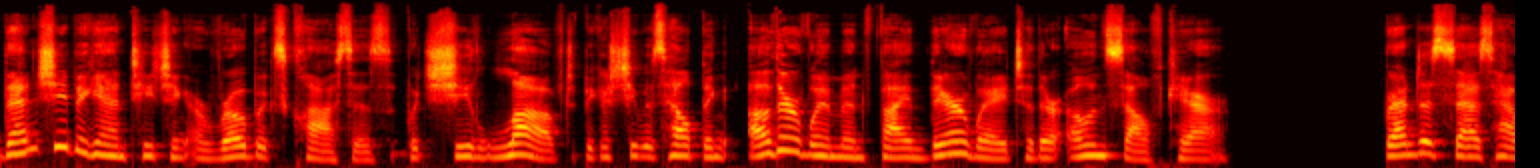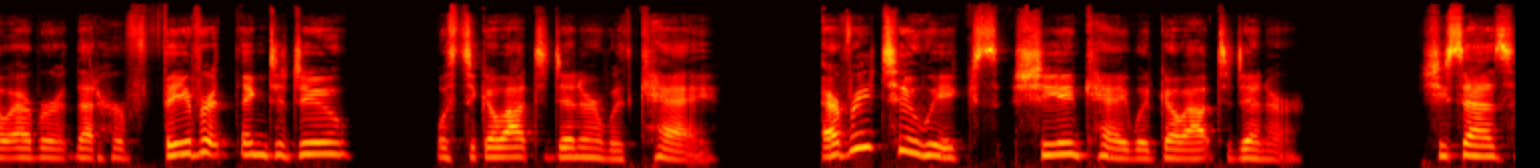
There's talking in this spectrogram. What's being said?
then she began teaching aerobics classes, which she loved because she was helping other women find their way to their own self care. Brenda says, however, that her favorite thing to do was to go out to dinner with Kay. Every two weeks, she and Kay would go out to dinner. She says,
